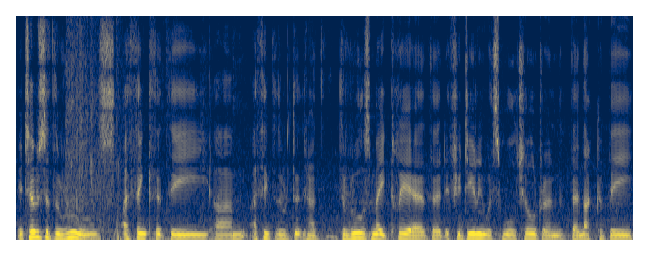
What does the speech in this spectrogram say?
in terms of the rules, I think that the um, I think that the, you know, the rules make clear that if you're dealing with small children, then that could be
